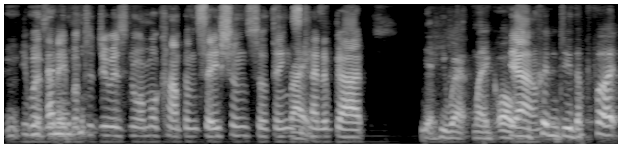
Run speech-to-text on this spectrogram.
he wasn't I mean, able he, to do his normal compensation so things right. kind of got yeah he went like oh yeah. he couldn't do the foot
